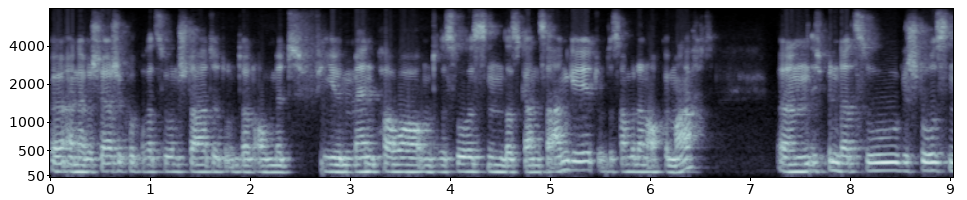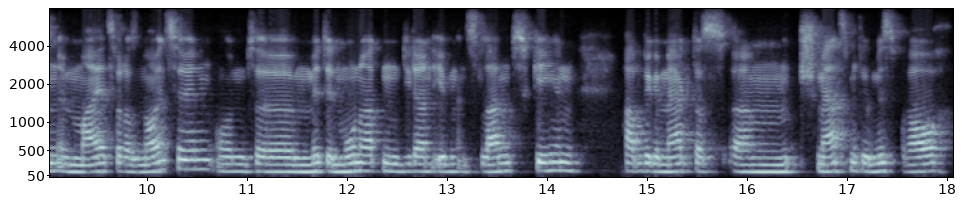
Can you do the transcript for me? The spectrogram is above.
äh, eine Recherchekooperation startet und dann auch mit viel Manpower und Ressourcen das Ganze angeht. Und das haben wir dann auch gemacht. Ähm, ich bin dazu gestoßen im Mai 2019 und äh, mit den Monaten, die dann eben ins Land gingen, haben wir gemerkt, dass ähm, Schmerzmittelmissbrauch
